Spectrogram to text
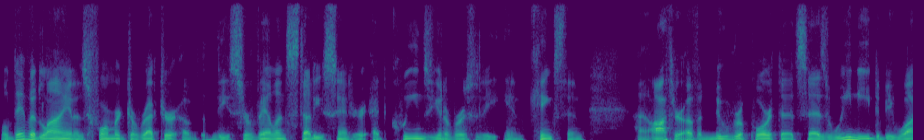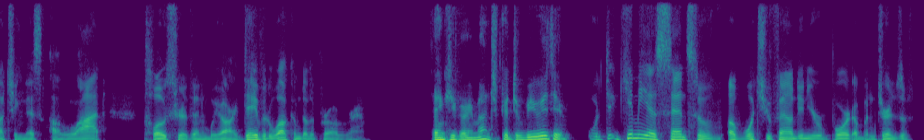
well, David Lyon is former director of the Surveillance Studies Center at Queen's University in Kingston, uh, author of a new report that says we need to be watching this a lot closer than we are. David, welcome to the program. Thank you very much. Good to be with you. Give me a sense of, of what you found in your report in terms of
